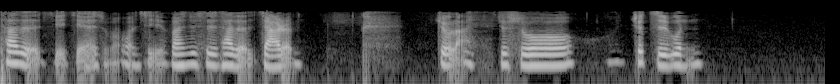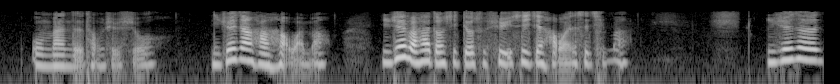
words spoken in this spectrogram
他的姐姐还是什么忘记，反正就是他的家人就来就说，就质问我们班的同学说：“你觉得这样好好玩吗？”你觉得把他的东西丢出去是一件好玩的事情吗？你觉得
